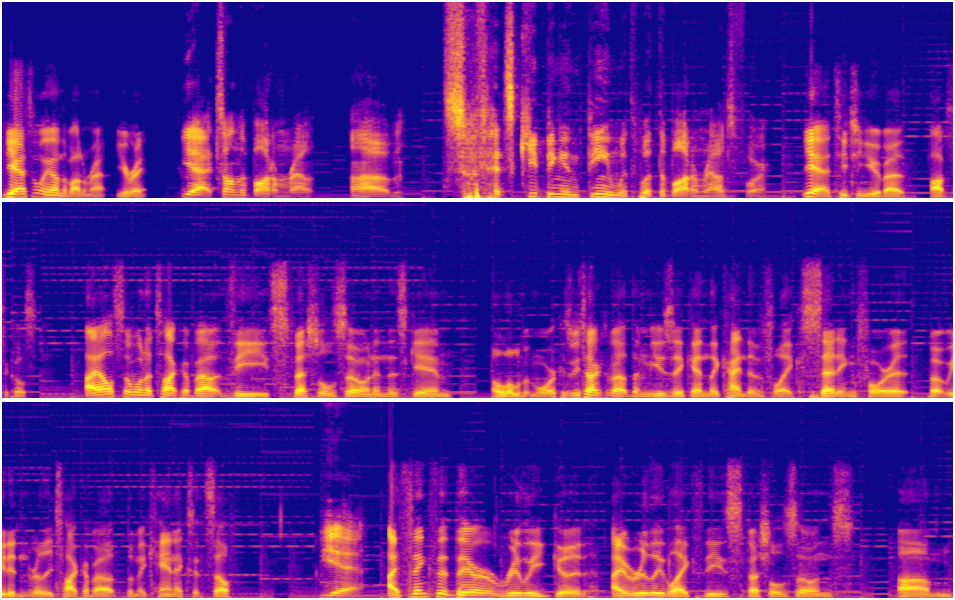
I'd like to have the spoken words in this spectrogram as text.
Yeah, it's only on the bottom route. You're right. yeah, it's on the bottom route. Um so that's keeping in theme with what the bottom route's for. Yeah, teaching you about obstacles. I also want to talk about the special zone in this game a little bit more because we talked about the music and the kind of like setting for it, but we didn't really talk about the mechanics itself. Yeah. I think that they're really good. I really like these special zones. Um,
